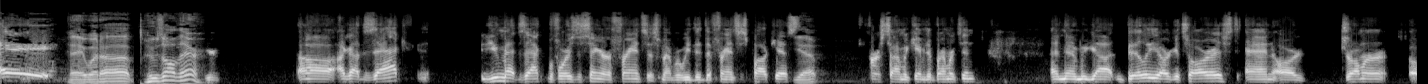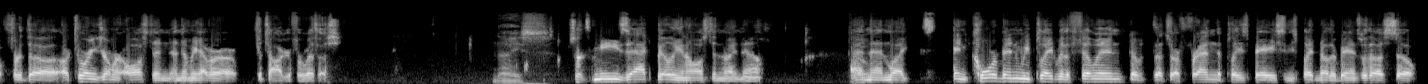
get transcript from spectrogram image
Hey, Hey, what up? Who's all there? uh, I got Zach. You met Zach before he's the singer of Francis. Remember we did the Francis podcast? Yep. First time we came to Bremerton. And then we got Billy, our guitarist, and our drummer uh, for the our touring drummer Austin, and then we have our photographer with us. Nice. So it's me, Zach, Billy, and Austin right now. And Oh. then like in Corbin, we played with a fill-in. That's our friend that plays bass, and he's played in other bands with us. So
